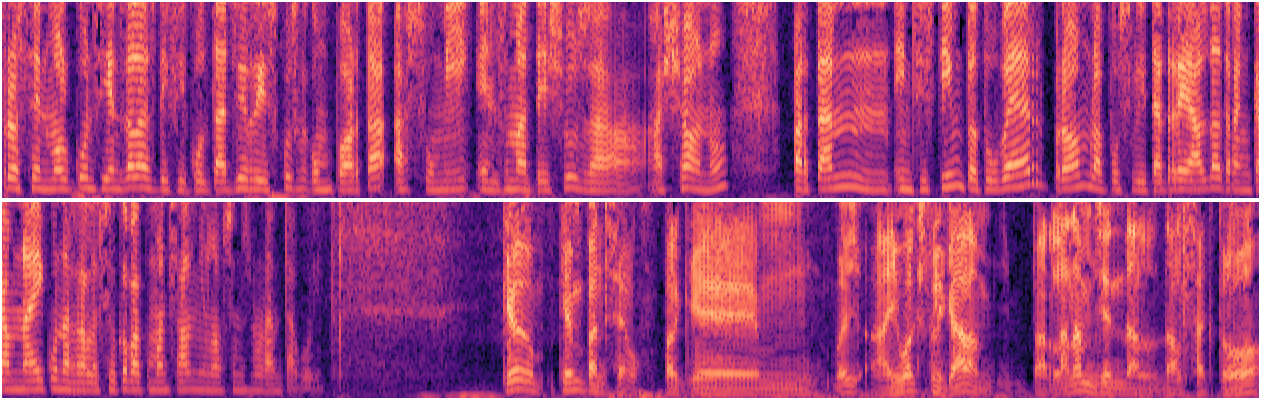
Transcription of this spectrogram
però sent molt conscients de les dificultats i riscos que comporta assumir ells mateixos a, a això, no? Per tant, insistim, tot obert, però amb la possibilitat real de trencar amb Nike una relació que va començar el 1998. Què, què en penseu? Perquè mm, bé, ahir ho explicàvem, parlant amb gent del, del sector,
